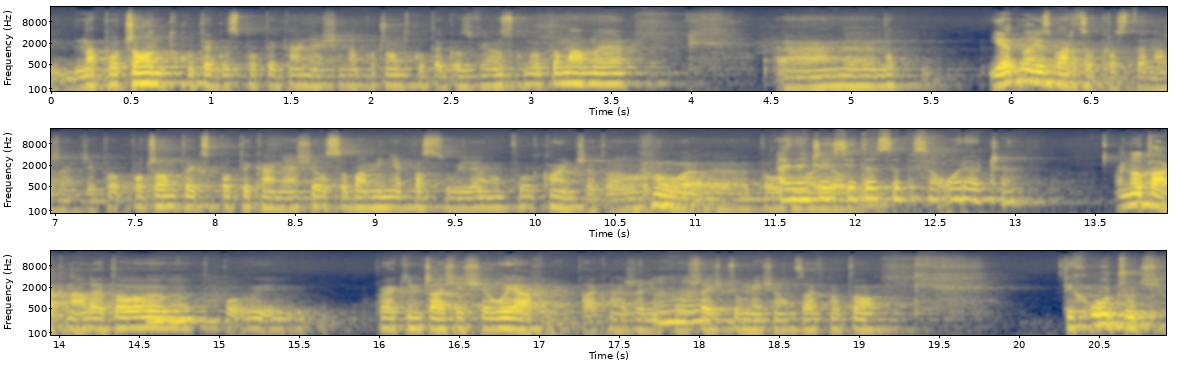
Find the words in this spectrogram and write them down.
na początku tego spotykania się, na początku tego związku, no to mamy No, jedno jest bardzo proste narzędzie. Po, początek spotykania się, osoba mi nie pasuje, no to kończę to. e, to Ale najczęściej te osoby są urocze. No tak, no ale to Mhm. po, po jakim czasie się ujawnia, tak? No jeżeli Mhm. po sześciu miesiącach, no to tych uczuć,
